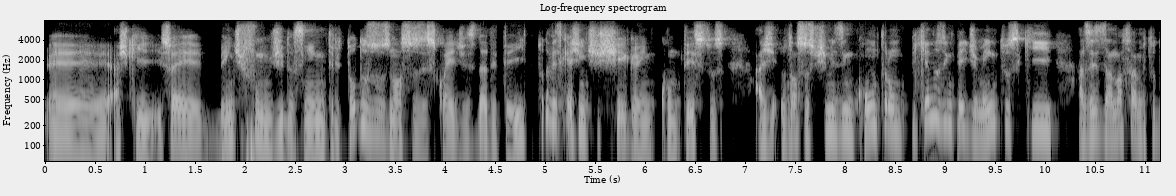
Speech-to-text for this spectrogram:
É, acho que isso é bem difundido assim entre todos os nossos squads da DTI. Toda vez que a gente chega em contextos, gente, os nossos times encontram pequenos impedimentos que às vezes a nossa metodologia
